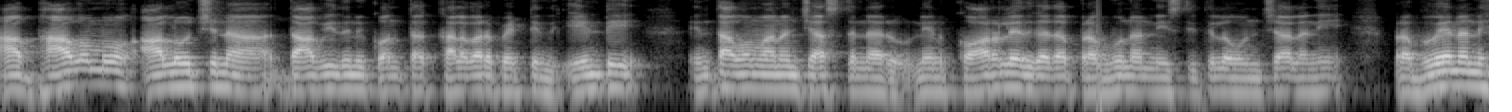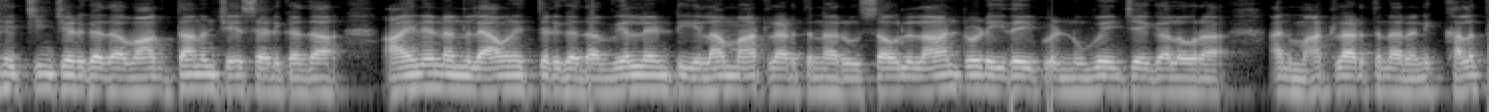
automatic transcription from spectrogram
ఆ భావము ఆలోచన దావీదుని కొంత కలవర పెట్టింది. ఏంటి? ఇంత అవమానం చేస్తున్నారు. నేను కోరలేదు కదా ప్రభు నన్ను ఈ స్థితిలో ఉంచాలని. ప్రభువే నన్ను హెచ్చించాడు కదా వాగ్దానం చేశాడు కదా ఆయనే నన్ను లేవనెత్తాడు కదా వీళ్ళేంటి ఇలా మాట్లాడుతున్నారు? సౌలు లాంటోడు ఇదైపోయాడు నువ్వేం చేయగలవురా అని మాట్లాడుతున్నారని కలత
